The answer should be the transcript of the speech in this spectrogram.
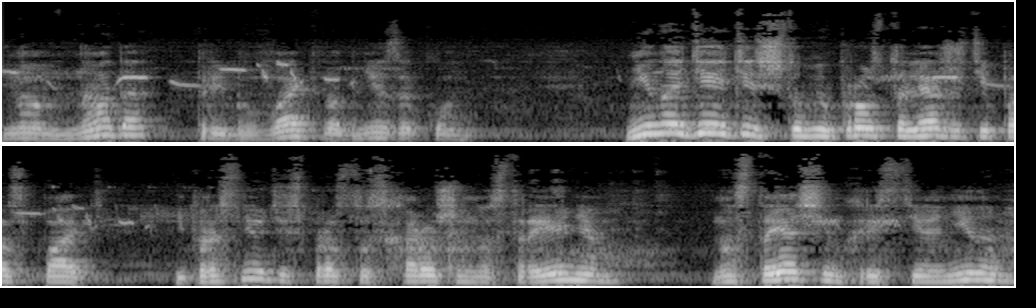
Нам надо пребывать в огне закона. Не надейтесь, что вы просто ляжете поспать и проснетесь просто с хорошим настроением, настоящим христианином,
